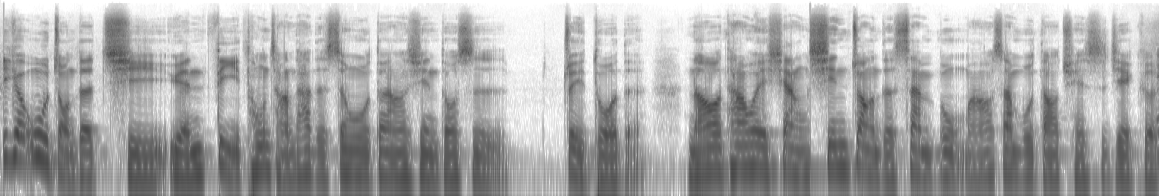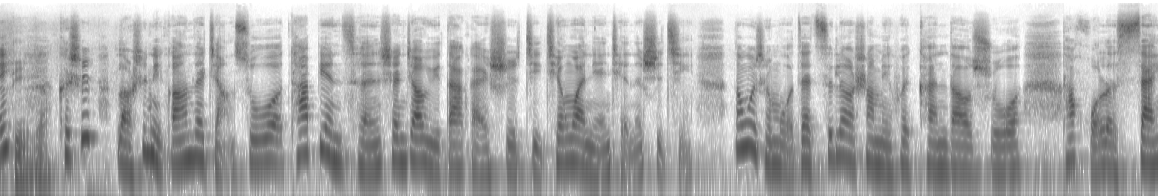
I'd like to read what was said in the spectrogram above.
一个物种的起源地，通常它的生物多样性都是最多的。然后它会像星状的散布，然后散布到全世界各地。可是老师，你刚刚在讲说它变成山椒鱼大概是几千万年前的事情，那为什么我在资料上面会看到说它活了三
